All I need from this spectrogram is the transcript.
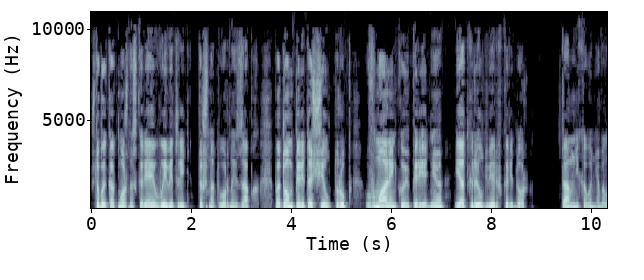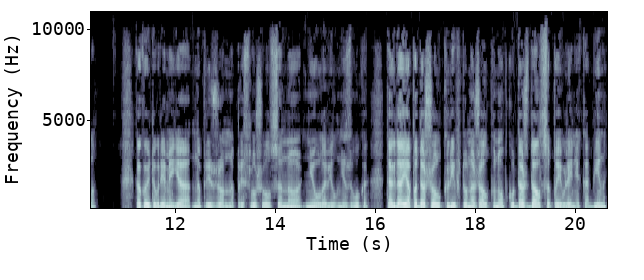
чтобы как можно скорее выветрить тошнотворный запах. Потом перетащил труп в маленькую переднюю и открыл дверь в коридор. Там никого не было. Какое-то время я напряженно прислушивался, но не уловил ни звука. Тогда я подошел к лифту, нажал кнопку, дождался появления кабины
